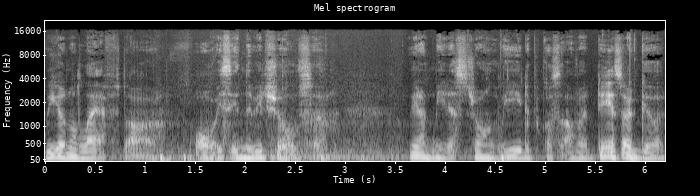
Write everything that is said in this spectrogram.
we on the left are always individuals. We don't need a strong leader because our days are good.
